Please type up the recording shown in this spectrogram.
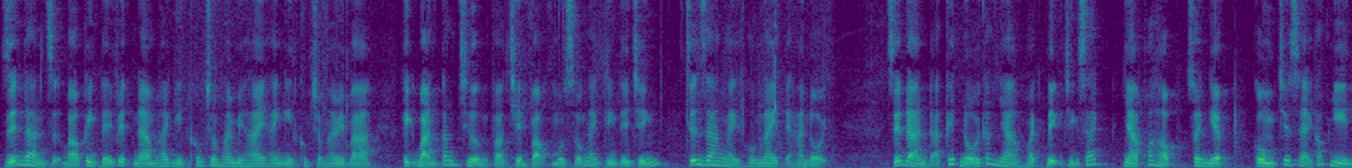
Diễn đàn Dự báo Kinh tế Việt Nam 2022-2023, kịch bản tăng trưởng và triển vọng một số ngành kinh tế chính diễn ra ngày hôm nay tại Hà Nội. Diễn đàn đã kết nối các nhà hoạch định chính sách, nhà khoa học, doanh nghiệp cùng chia sẻ góc nhìn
